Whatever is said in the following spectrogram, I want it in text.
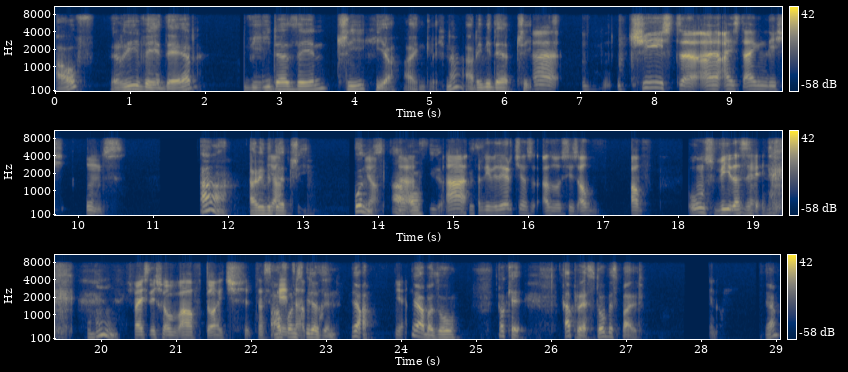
Auf. Riveder. Wiedersehen. Ci hier eigentlich, ne? Arrivederci. Äh, Ci ist, äh, heißt eigentlich uns. Ah, Arrivederci. Uns. Ja, Ah, äh, auf Wiedersehen. Ah, Arrivederci, also es ist auf, auf uns Wiedersehen. Mhm. Ich weiß nicht, ob auf Deutsch das Auf geht. uns aber- Wiedersehen. Ja. Ja. Ja, aber so. Okay. A presto, bis bald. Ja,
